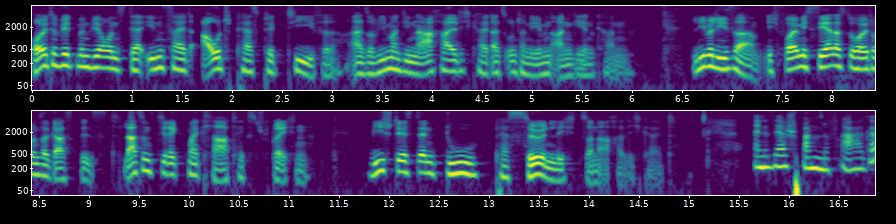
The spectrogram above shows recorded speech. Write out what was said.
heute widmen wir uns der Inside-Out-Perspektive, also wie man die Nachhaltigkeit als Unternehmen angehen kann. Liebe Lisa, ich freue mich sehr, dass du heute unser Gast bist. Lass uns direkt mal Klartext sprechen. Wie stehst denn du persönlich zur Nachhaltigkeit? Eine sehr spannende Frage.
